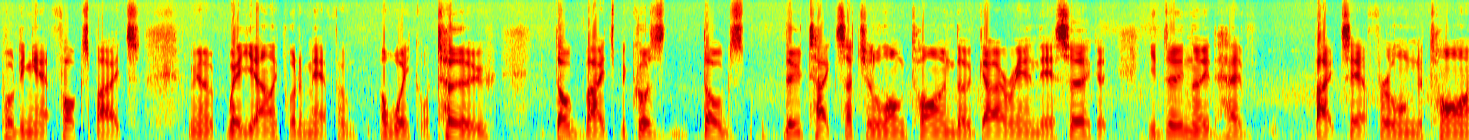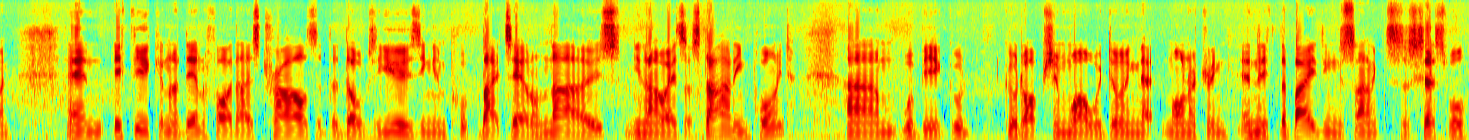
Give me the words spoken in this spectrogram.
putting out fox baits you know, where you only put them out for a week or two. Dog baits because dogs do take such a long time to go around their circuit you do need to have baits out for a longer time. And if you can identify those trails that the dogs are using and put baits out on those you know as a starting point um, would be a good good option while we're doing that monitoring. And if the baiting is unsuccessful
